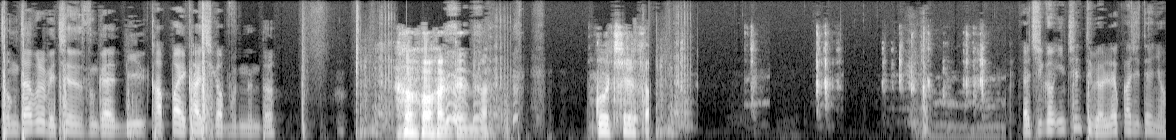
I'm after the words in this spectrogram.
정답을 외치는 순간 네 가빠에 가시가 묻는다. 어, 안 된다. 9, 7, 4. 야 지금 인챈트 몇 렙까지 되냐?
